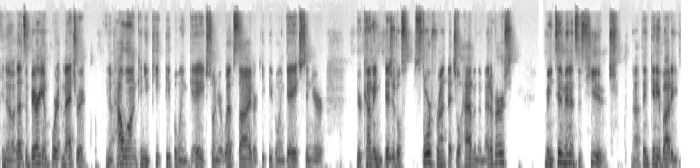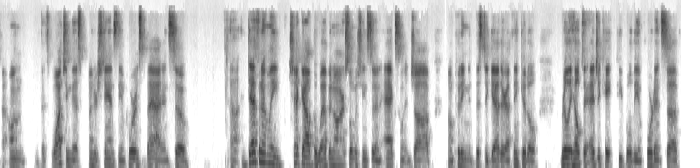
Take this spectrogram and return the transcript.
you know, that's a very important metric you know how long can you keep people engaged on your website or keep people engaged in your your coming digital storefront that you'll have in the metaverse? I mean 10 minutes is huge. I think anybody uh, on that's watching this understands the importance of that. And so uh, definitely check out the webinar. Soul machines did an excellent job on putting this together. I think it'll really help to educate people the importance of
